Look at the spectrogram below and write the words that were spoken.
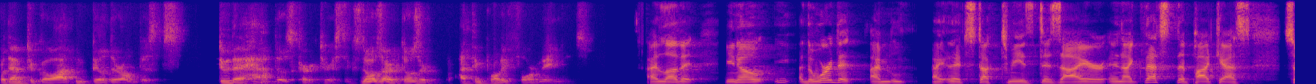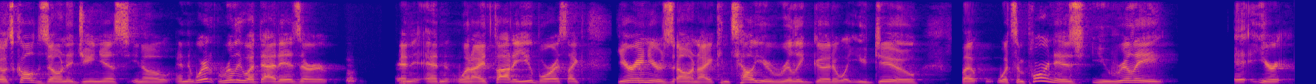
for them to go out and build their own business. Do they have those characteristics? Those are those are i think probably four main ones. I love it. You know the word that i'm I, that stuck to me is desire. And like that's the podcast. So it's called zone of genius you know and we're really what that is are and and when I thought of you, Boris, like you're in your zone. I can tell you're really good at what you do, but what's important is you really you're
